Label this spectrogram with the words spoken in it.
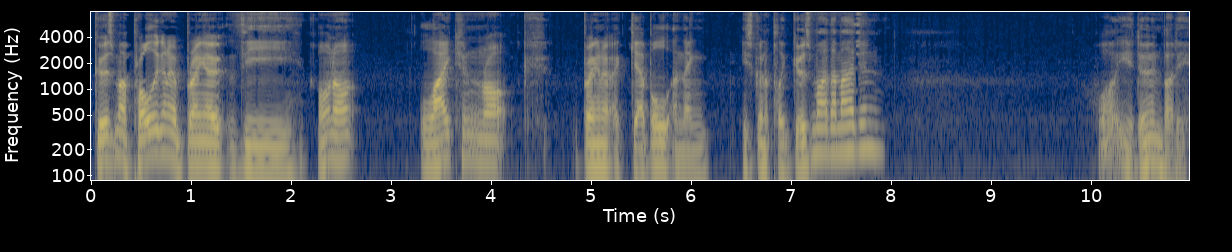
Guzma probably going to bring out the oh no, Lycanroc bringing out a Gible, and then he's going to play Guzma, I'd imagine. What are you doing, buddy?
